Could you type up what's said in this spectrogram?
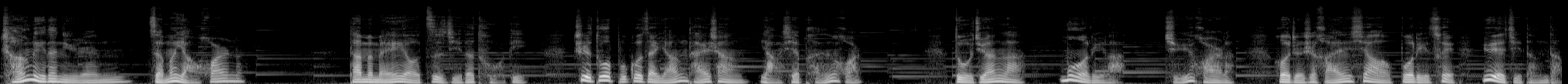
城里的女人怎么养花呢？她们没有自己的土地，至多不过在阳台上养些盆花，杜鹃啦，茉莉啦。菊花啦，或者是含笑、玻璃翠、月季等等，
